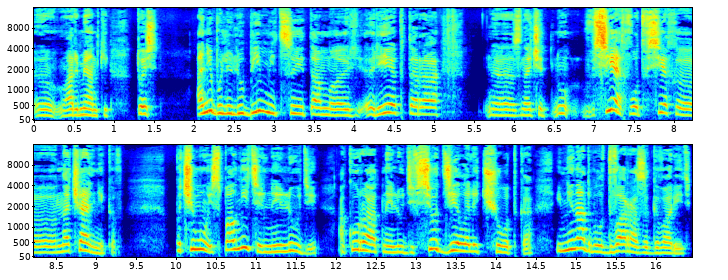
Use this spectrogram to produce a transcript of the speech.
э, армянки. То есть они были любимицы там э, ректора, э, значит, ну, всех, вот всех э, начальников. Почему? Исполнительные люди, аккуратные люди, все делали четко. Им не надо было два раза говорить.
